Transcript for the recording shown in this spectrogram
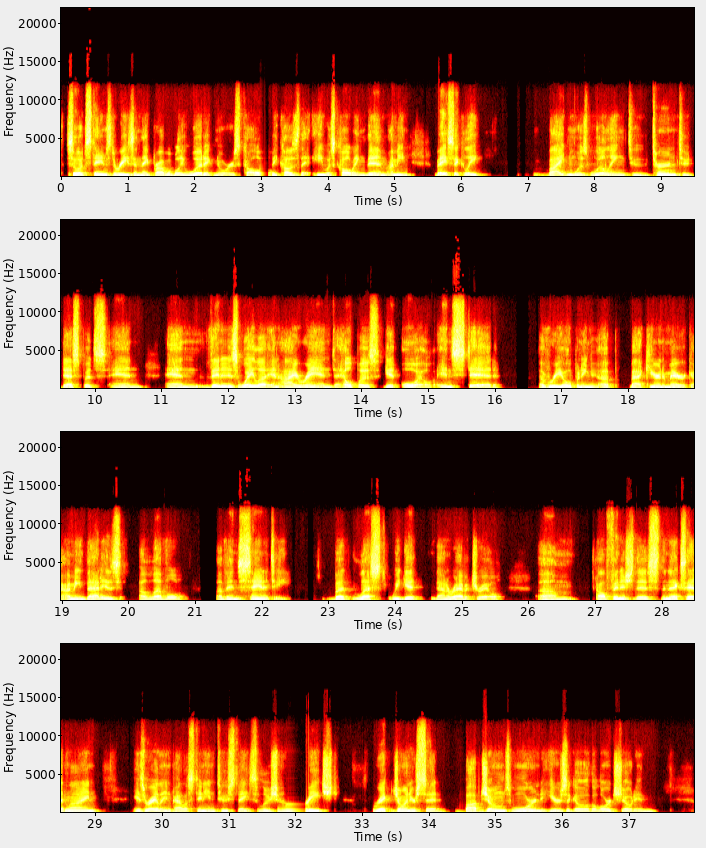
So it stands to reason they probably would ignore his call because they, he was calling them. I mean, basically, Biden was willing to turn to despots and and Venezuela and Iran to help us get oil instead of reopening up back here in America. I mean, that is a level of insanity. But lest we get down a rabbit trail, um, I'll finish this. The next headline Israeli and Palestinian two state solution reached. Rick Joyner said Bob Jones warned years ago, the Lord showed him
